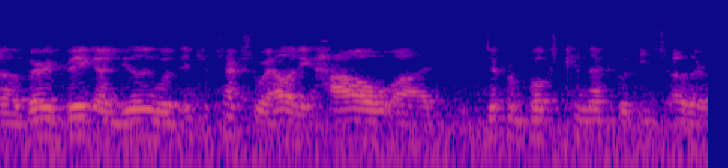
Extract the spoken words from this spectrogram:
uh, very big on dealing with intertextuality, how uh, different books connect with each other.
